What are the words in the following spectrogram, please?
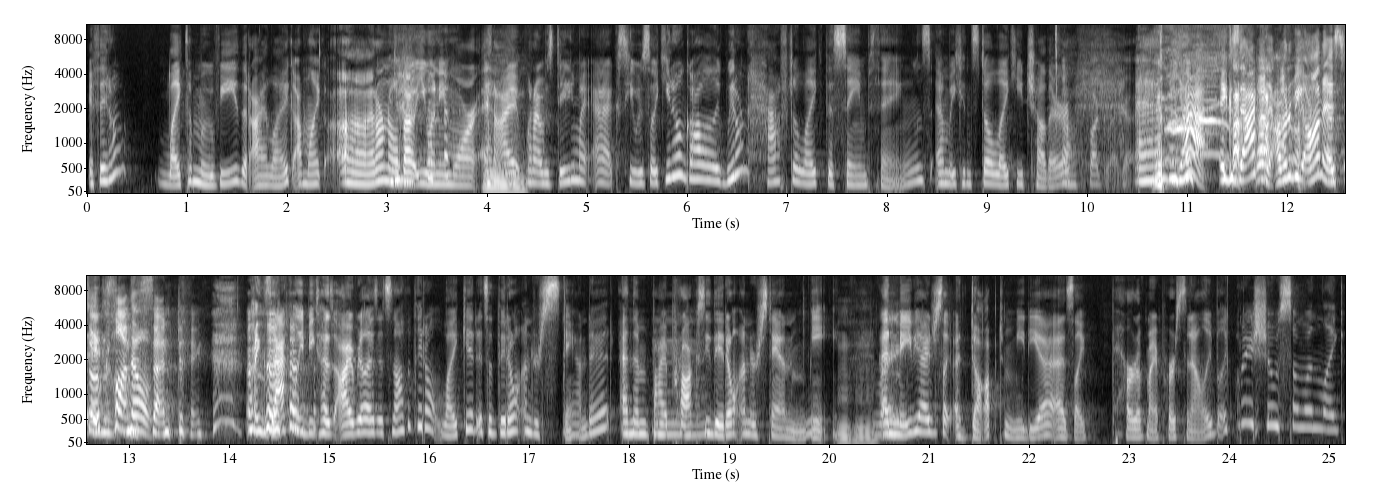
if they don't like a movie that I like, I'm like, uh, I don't know about you anymore. and Mm. I, when I was dating my ex, he was like, you know, Gala, like we don't have to like the same things, and we can still like each other. oh fuck that guy. And yeah, exactly. I'm gonna be honest. so Ex- no, exactly because I realize it's not that they don't like it; it's that they don't understand it, and then by proxy, they don't understand me. Mm-hmm. And maybe I just like adopt media as like part of my personality. But like when I show someone, like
